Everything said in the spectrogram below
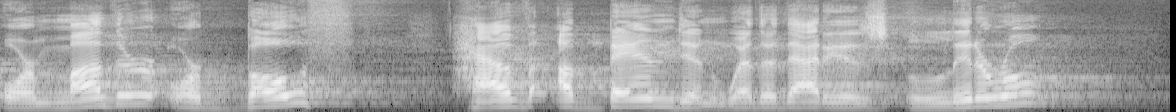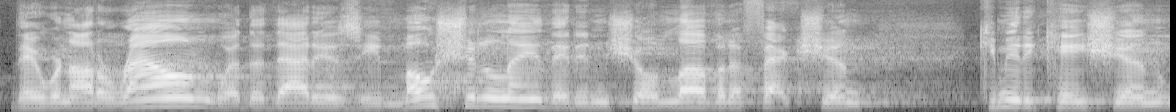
or mother or both have abandoned, whether that is literal, they were not around, whether that is emotionally, they didn't show love and affection, communication,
